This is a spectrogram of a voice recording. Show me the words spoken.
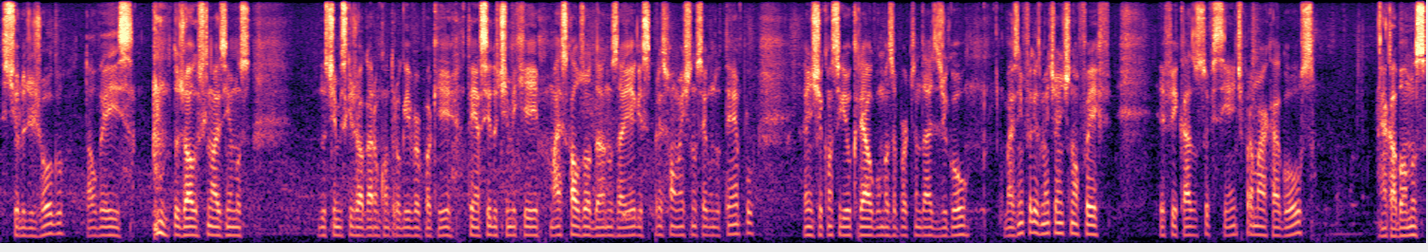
estilo de jogo. Talvez dos jogos que nós vimos, dos times que jogaram contra o Liverpool aqui, tenha sido o time que mais causou danos a eles, principalmente no segundo tempo. A gente conseguiu criar algumas oportunidades de gol, mas infelizmente a gente não foi ef- eficaz o suficiente para marcar gols. Acabamos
